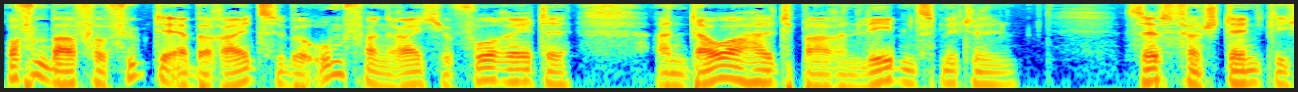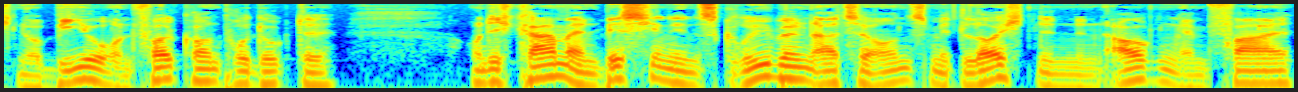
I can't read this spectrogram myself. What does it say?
Offenbar verfügte er bereits über umfangreiche Vorräte an dauerhaltbaren Lebensmitteln, selbstverständlich nur Bio- und Vollkornprodukte, und ich kam ein bisschen ins Grübeln, als er uns mit leuchtenden Augen empfahl,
